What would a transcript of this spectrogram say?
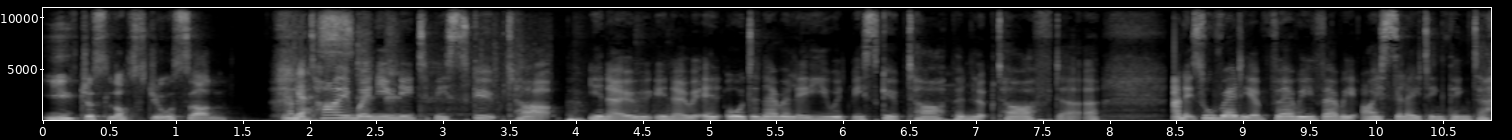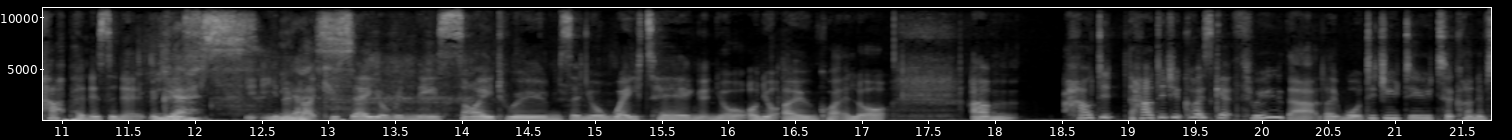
you've just lost your son. at Yes. a time when you need to be scooped up you know you know it, ordinarily you would be scooped up and looked after. And it's already a very very isolating thing to happen isn't it? Because Yes, you know like you say you're in these side rooms and you're waiting and you're on your own quite a lot. Um how did how did you guys get through that? Like what did you do to kind of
